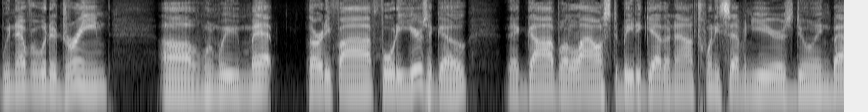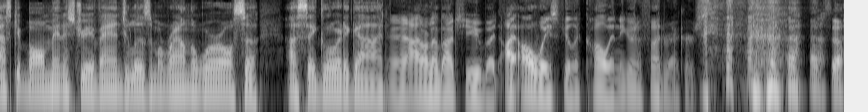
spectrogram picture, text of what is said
we never would have dreamed uh, when we met 35, 40 years ago that God would allow us to be together now, 27 years doing basketball ministry evangelism around the world. So I say glory to God. And I don't know about you, but I always feel a calling to go to Fuddruckers. so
